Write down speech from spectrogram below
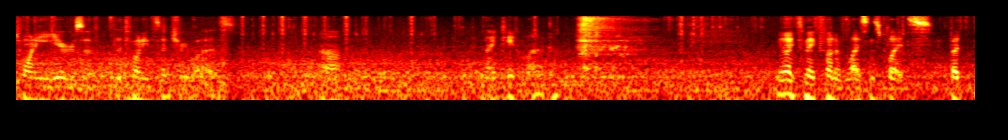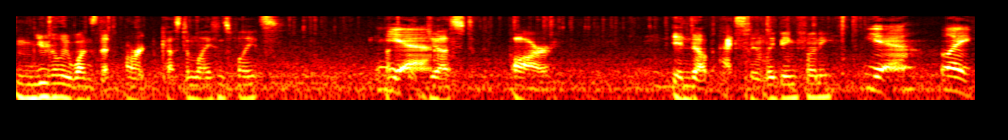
20 years of the 20th century was. Um, 1911. We like to make fun of license plates, but usually ones that aren't custom license plates. Yeah. Just are. End up accidentally being funny. Yeah. Like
